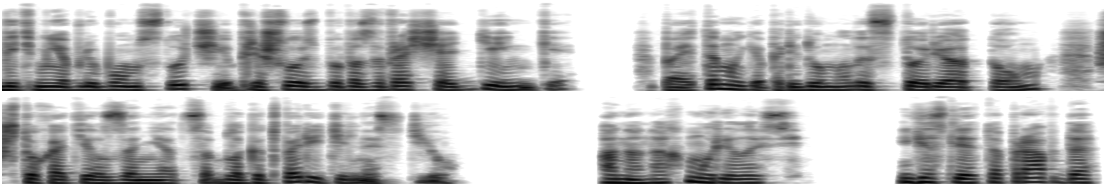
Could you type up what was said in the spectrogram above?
Ведь мне в любом случае пришлось бы возвращать деньги. Поэтому я придумал историю о том, что хотел заняться благотворительностью». Она нахмурилась. «Если это правда,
